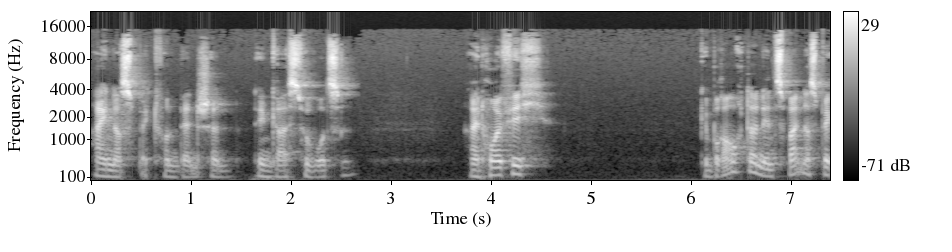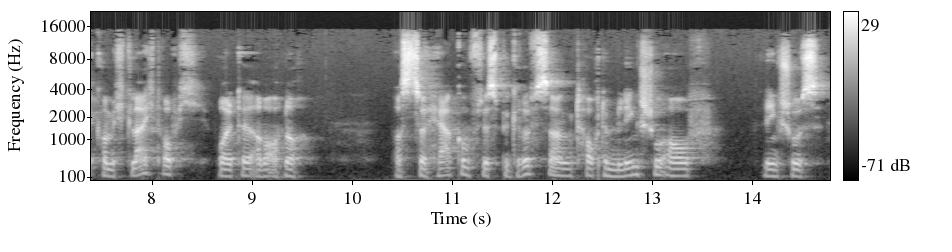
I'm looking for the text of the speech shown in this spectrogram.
ein Aspekt von Benshen, den Geist verwurzeln. Ein häufig gebrauchter, den zweiten Aspekt komme ich gleich drauf. Ich wollte aber auch noch was zur Herkunft des Begriffs sagen, taucht im Linkschuh auf. Linkschuh ist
